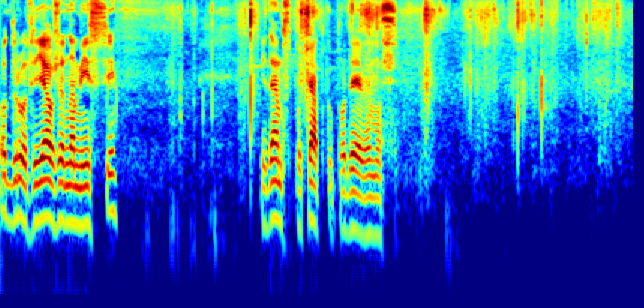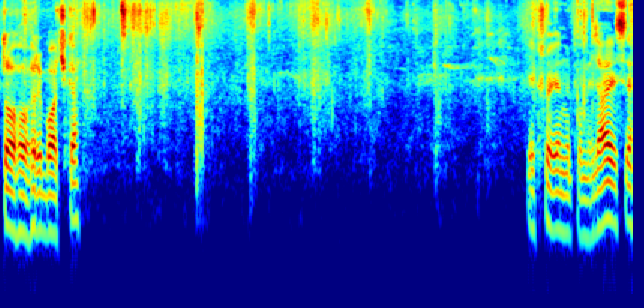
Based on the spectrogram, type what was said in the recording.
От, друзі, я вже на місці. Ідемо спочатку подивимось того грибочка. Якщо я не помиляюся,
